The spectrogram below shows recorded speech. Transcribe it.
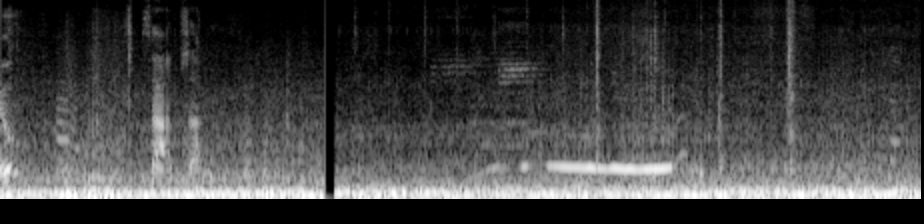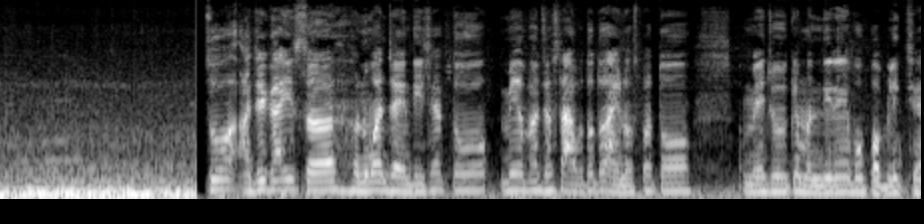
એવું? સારું સારું. સો આજે ગાઈસ હનુમાન જયંતિ છે, તો મેં હમણાં જસ્ટ આવતો હતો આઈનોક્સ પર, તો મેં જોયું કે મંદિરે બહુ પબ્લિક છે.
